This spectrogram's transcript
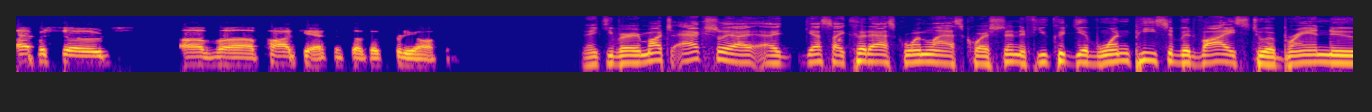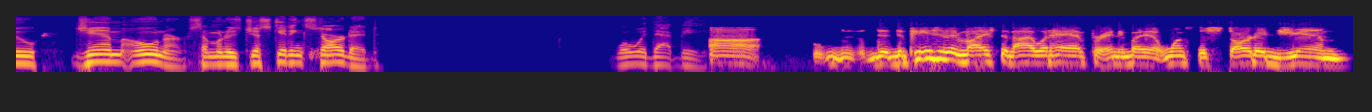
episodes of uh, podcasts and stuff. That's pretty awesome. Thank you very much. Actually, I, I, guess I could ask one last question. If you could give one piece of advice to a brand new gym owner, someone who's just getting started, what would that be? Uh, the, the piece of advice that I would have for anybody that wants to start a gym,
